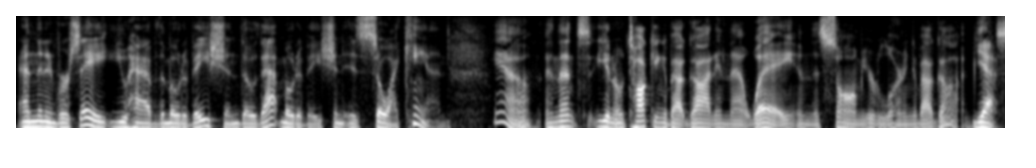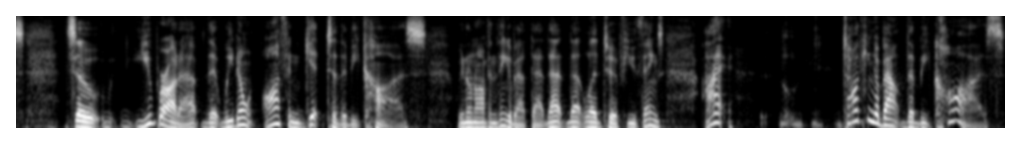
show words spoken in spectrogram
and then in verse eight you have the motivation, though that motivation is so I can. Yeah, and that's you know talking about God in that way in this psalm. You're learning about God. Yes. So you brought up that we don't often get to the because. We don't often think about that. That that led to a few things. I talking about the because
